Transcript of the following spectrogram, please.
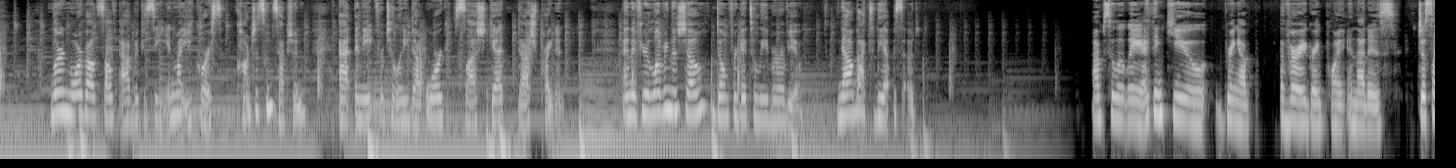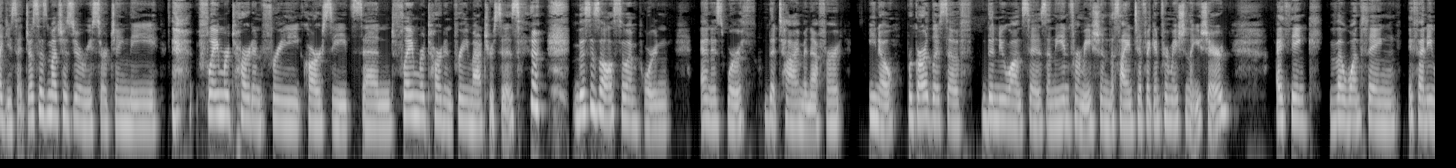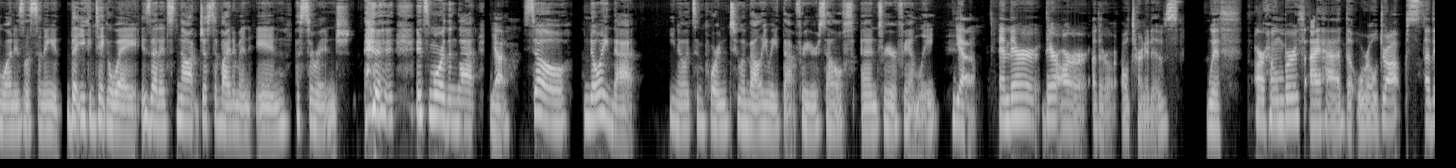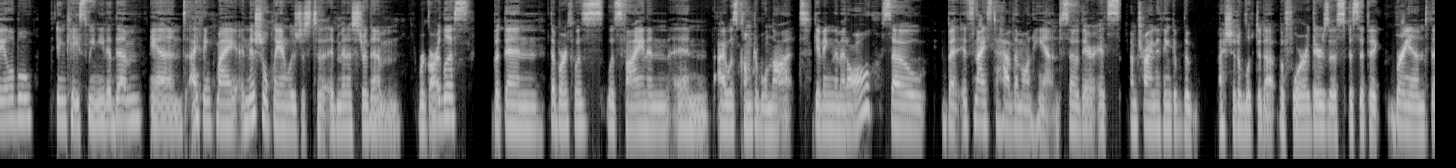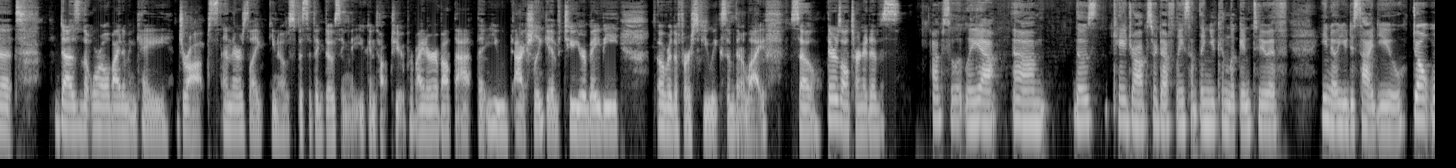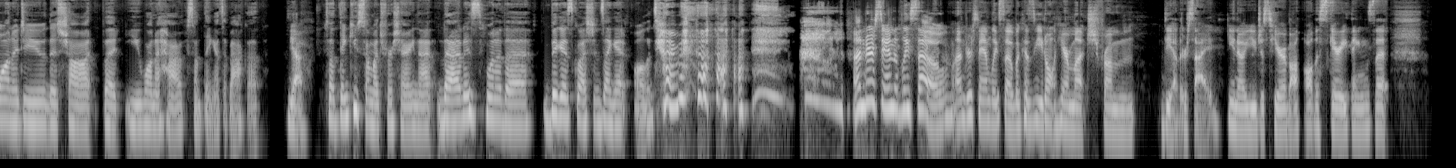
Learn more about self-advocacy in my e-course, Conscious Conception, at innatefertility.org slash get dash pregnant. And if you're loving the show, don't forget to leave a review. Now back to the episode. Absolutely. I think you bring up a very great point, and that is just like you said, just as much as you're researching the flame retardant free car seats and flame retardant free mattresses, this is also important and is worth the time and effort you know, regardless of the nuances and the information, the scientific information that you shared, I think the one thing, if anyone is listening, that you can take away is that it's not just a vitamin in a syringe. it's more than that. Yeah. So knowing that, you know, it's important to evaluate that for yourself and for your family. Yeah. And there there are other alternatives. With our home birth, I had the oral drops available in case we needed them. And I think my initial plan was just to administer them regardless. But then the birth was was fine and and I was comfortable not giving them at all. So but it's nice to have them on hand. So there it's I'm trying to think of the I should have looked it up before. There's a specific brand that does the oral vitamin K drops. And there's like, you know, specific dosing that you can talk to your provider about that, that you actually give to your baby over the first few weeks of their life. So there's alternatives. Absolutely. Yeah. Um, those K drops are definitely something you can look into if, you know, you decide you don't want to do this shot, but you want to have something as a backup. Yeah. So thank you so much for sharing that. That is one of the biggest questions I get all the time. Understandably so. Understandably so, because you don't hear much from the other side. You know, you just hear about all the scary things that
